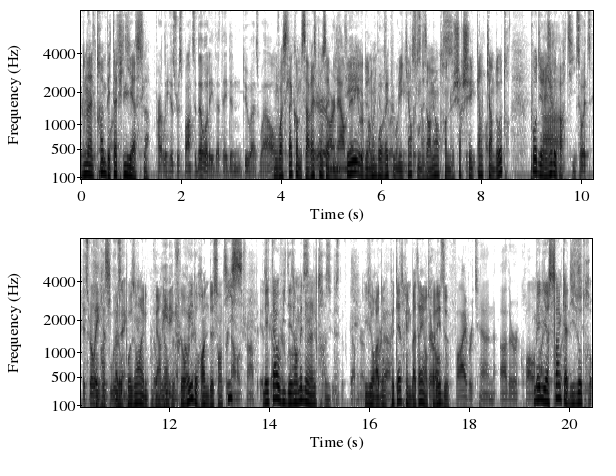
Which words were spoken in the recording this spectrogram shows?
Donald Trump est affilié à cela. On voit cela comme sa responsabilité et de nombreux républicains sont désormais en train de chercher quelqu'un d'autre pour diriger le parti. Son principal opposant est le gouverneur de Floride, Ron DeSantis. L'État oublie désormais Donald Trump. Il y aura donc peut-être une bataille entre les deux. Mais il y a 5 à 10 autres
